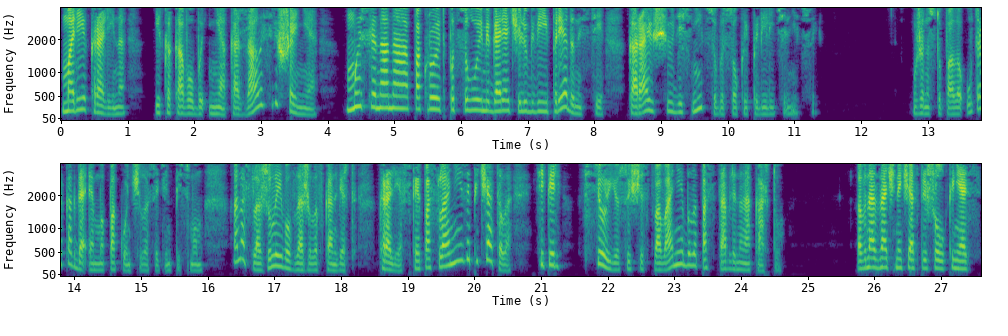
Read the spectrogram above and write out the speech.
Мария Каролина, и каково бы ни оказалось решение, мысленно она покроет поцелуями горячей любви и преданности карающую десницу высокой повелительницы. Уже наступало утро, когда Эмма покончила с этим письмом. Она сложила его, вложила в конверт королевское послание и запечатала. Теперь все ее существование было поставлено на карту. В назначенный час пришел князь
